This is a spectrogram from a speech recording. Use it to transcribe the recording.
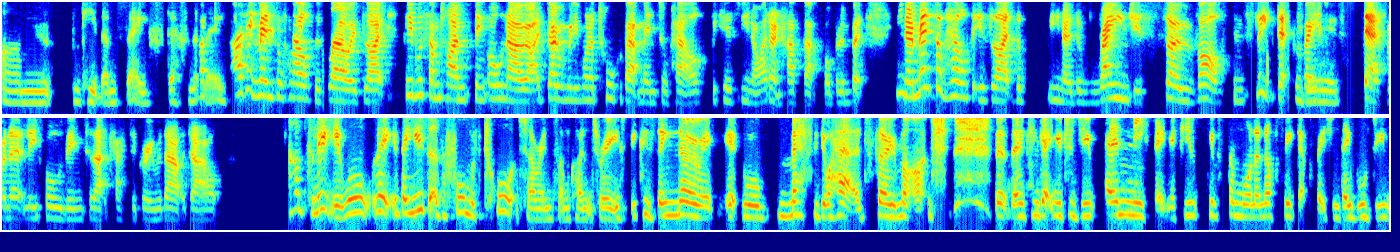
um, and keep them safe definitely. I, I, think mental health as well is like people sometimes think oh no i don't really want to talk about mental health because you know i don't have that problem. But you know mental health is like the you know the range is so vast and sleep deprivation definitely falls into that category without a doubt Absolutely. Well, they, they use it as a form of torture in some countries because they know it, it will mess with your head so much that they can get you to do anything. If you give someone enough sleep deprivation, they will do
